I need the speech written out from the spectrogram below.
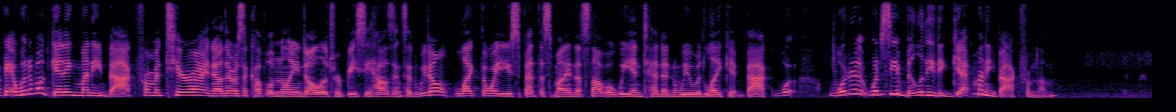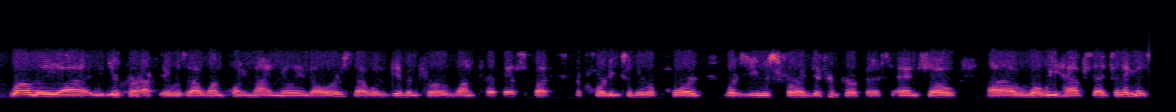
Okay, what about getting money back from Atira? I know there was a couple of million dollars where BC Housing said we don't like the way you spent this money. That's not what we intended, and we would like it back. What what are, what is the ability to get money back from them? Well, the, uh, you're correct. It was uh, 1.9 million dollars that was given for one purpose, but according to the report, was used for a different purpose. And so, uh, what we have said to them is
